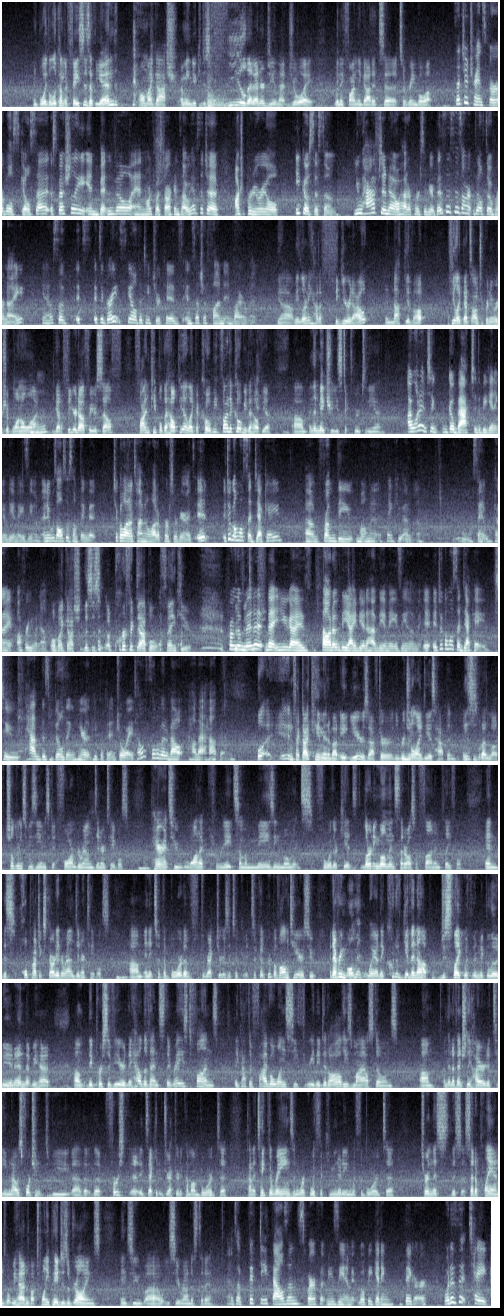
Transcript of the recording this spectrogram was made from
And boy, the look on their faces at the end, oh my gosh. I mean, you could just feel that energy and that joy when they finally got it to, to rainbow up. Such a transferable skill set, especially in Bentonville and Northwest Arkansas. We have such a entrepreneurial ecosystem. You have to know how to persevere. Businesses aren't built overnight, you know, so it's it's a great skill to teach your kids in such a fun environment. Yeah, I mean, learning how to figure it out and not give up. I feel like that's entrepreneurship 101. Mhm. You got to figure it out for yourself, find people to help you, like a Kobe, find a Kobe to help you, um, and then make sure you stick through to the end. I wanted to go back to the beginning of the Amazeum, and it was also something that took a lot of time and a lot of perseverance. It it took almost a decade um, from the moment. Thank you, Emma. Sam, can I offer you an apple? Oh my gosh, this is a perfect apple. Thank you. From Good the minute that you guys thought of the idea to have the Amazeum, it, it took almost a decade to have this building here that people could enjoy. Tell us a little bit about how that happened. Well, in fact, I came in about eight years after Mm-hmm. the original ideas happened. And this is what I love children's museums get formed around dinner tables. Mhm. Parents who want to create some amazing moments for their kids, learning moments that are also fun and playful. And this whole project started around dinner tables. Mm-hmm. Um, and it took a board of directors, it took, it took a group of volunteers who, at every moment where they could have given up, just like with the Nickelodeon end that we had, um, they persevered, they held events, they raised funds, they got their 501c3, they did all these milestones, um, and then eventually hired a team. And I was fortunate to be uh, the, the first uh, executive director to come on board to kind of take the reins and work with the community and with the board to turn this, this uh, set of plans, what we had was about 20 pages of drawings, into uh, what you see around us today. And it's a 50,000 square foot museum. It will be getting bigger. What does it take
